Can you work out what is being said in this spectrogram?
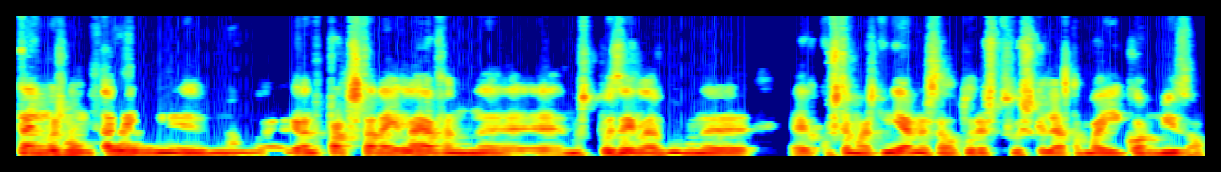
Tem, mas não tem. Não. A grande parte está na Eleven, eh, mas depois a Eleven eh, eh, custa mais dinheiro. Nesta altura, as pessoas, se calhar, também economizam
